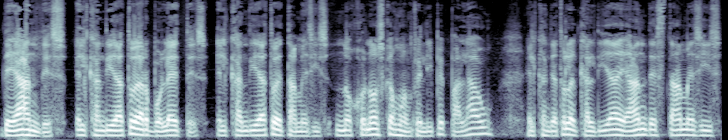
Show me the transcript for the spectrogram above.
de Andes, el candidato de Arboletes, el candidato de Támesis no conozca a Juan Felipe Palau, el candidato a la alcaldía de Andes, Támesis,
